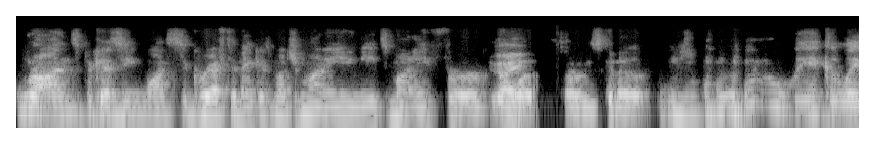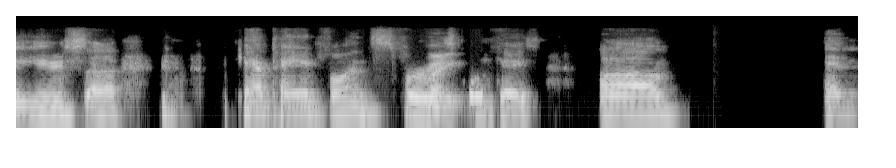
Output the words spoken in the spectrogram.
runs because he wants to grift to make as much money. He needs money for Right. so he's gonna legally use uh, campaign funds for his court case. Um, and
